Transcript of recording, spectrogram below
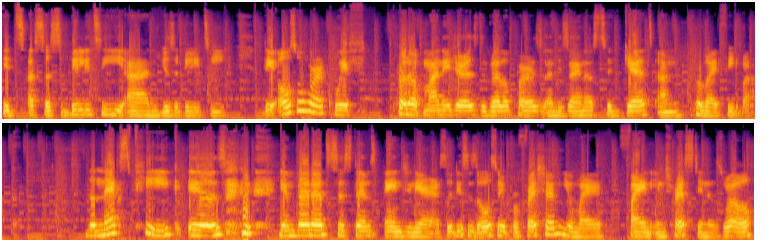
its accessibility and usability. They also work with product managers, developers, and designers to get and provide feedback. The next peak is the embedded systems engineer. So this is also a profession you might find interesting as well.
